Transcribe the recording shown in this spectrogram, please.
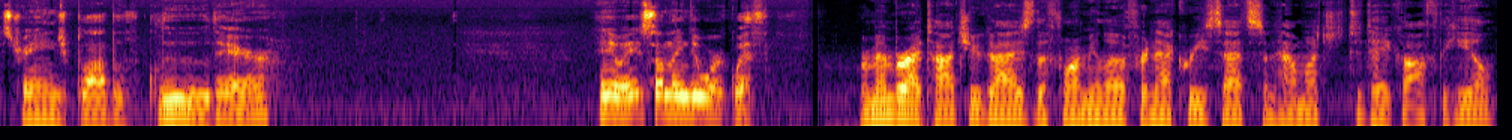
Strange blob of glue there. Anyway, something to work with. Remember I taught you guys the formula for neck resets and how much to take off the heel?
